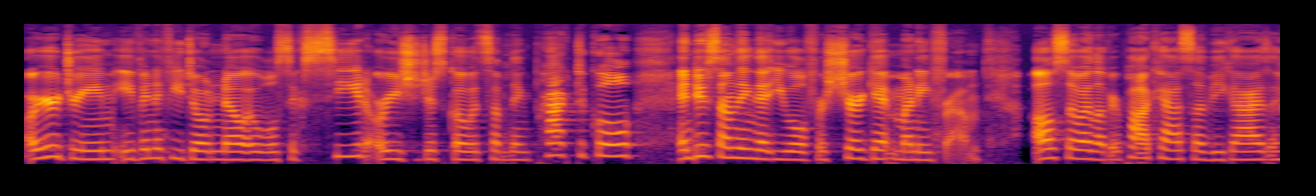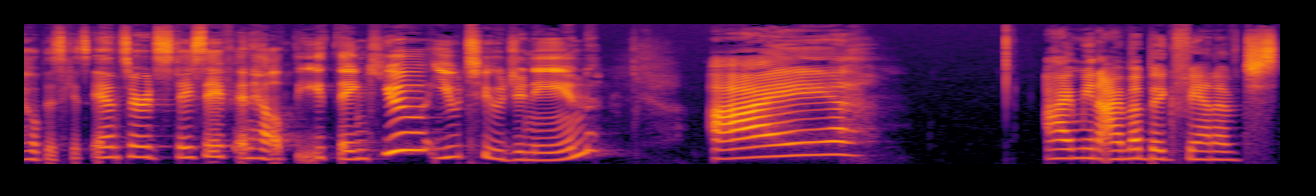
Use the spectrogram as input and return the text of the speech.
or your dream, even if you don't know it will succeed, or you should just go with something practical and do something that you will for sure get money from. Also, I love your podcast. Love you guys. I hope this gets answered. Stay safe and healthy. Thank you. You too, Janine. I I mean, I'm a big fan of just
